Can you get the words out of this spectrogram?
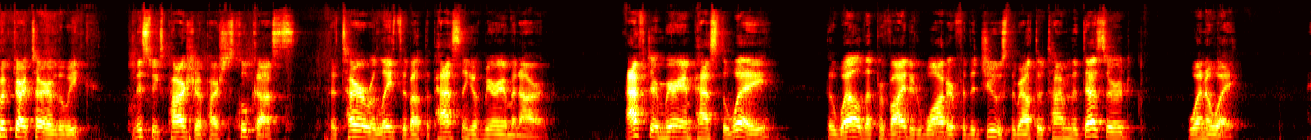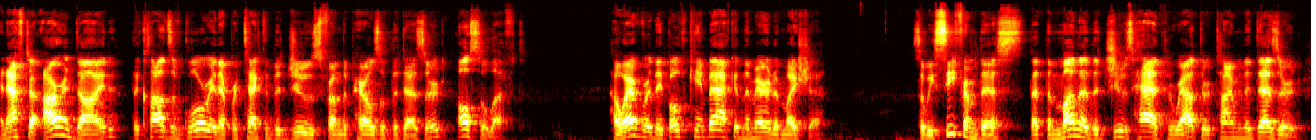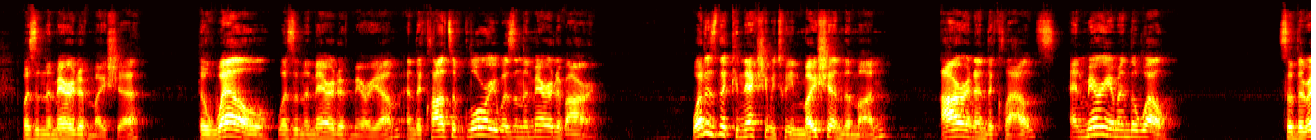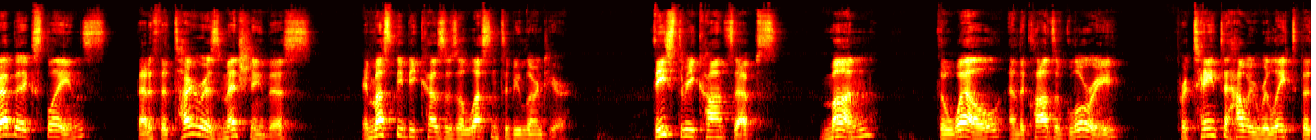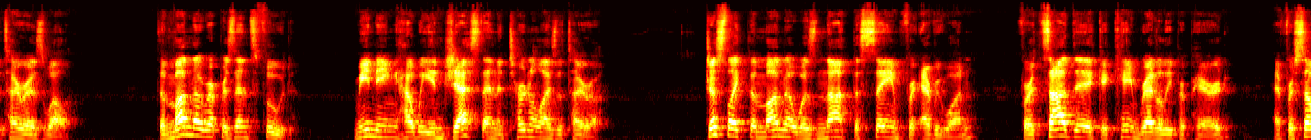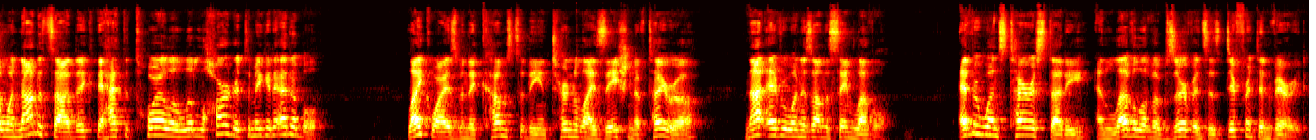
Quick Dvar Torah of the week. This week's Parsha, Parshas Chukas, the Torah relates about the passing of Miriam and Aaron. After Miriam passed away, the well that provided water for the Jews throughout their time in the desert went away. And after Aaron died, the clouds of glory that protected the Jews from the perils of the desert also left. However, they both came back in the merit of Moshe. So we see from this that the manna the Jews had throughout their time in the desert was in the merit of Moshe, the well was in the merit of Miriam, and the clouds of glory was in the merit of Aaron. What is the connection between Moshe and the man, Aaron and the clouds, and Miriam and the well? So the Rebbe explains that if the Torah is mentioning this, it must be because there's a lesson to be learned here. These three concepts, man, the well, and the clouds of glory, pertain to how we relate to the Torah as well. The manna represents food meaning how we ingest and internalize the Torah. Just like the manna was not the same for everyone, for a tzaddik it came readily prepared, and for someone not a tzaddik they had to toil a little harder to make it edible. Likewise, when it comes to the internalization of Torah, not everyone is on the same level. Everyone's Torah study and level of observance is different and varied.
